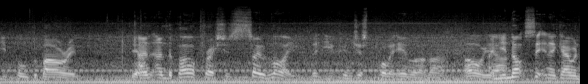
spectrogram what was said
you pull the bar in. And, and the bar pressure is so light that you can just pull it in like that. Oh, yeah. And you're not sitting there going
